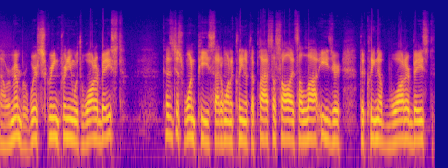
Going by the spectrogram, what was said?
Now remember, we're screen printing with water-based because it's just one piece. I don't want to clean up the plastisol. It's a lot easier to clean up water-based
